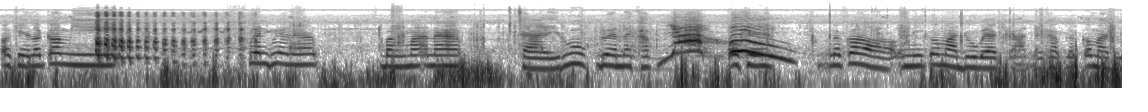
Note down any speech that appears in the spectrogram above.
โอเค แล้วก็มีเพื่อนๆนะครับบางมะนะครับถ่ายรูปด้วยนะครับ โอเค แล้วก็วันนี้ก็มาดูบรรยากาศนะครับ แล้วก็มาดู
